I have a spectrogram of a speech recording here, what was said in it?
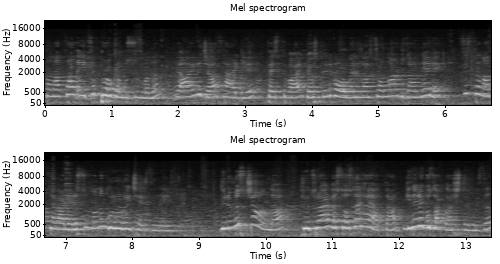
sanatsal eğitim programı sunmanın ve ayrıca sergi, festival, gösteri ve organizasyonlar düzenleyerek siz sanatseverlere sunmanın gururu içerisindeyiz. Günümüz çağında kültürel ve sosyal hayattan giderek uzaklaştığımızın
